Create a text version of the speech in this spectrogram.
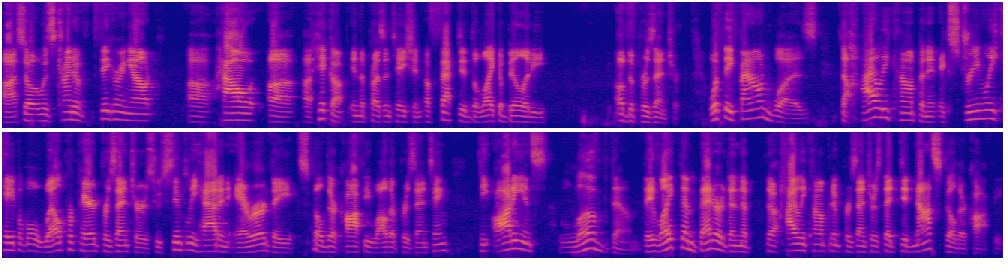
Uh, so it was kind of figuring out uh, how uh, a hiccup in the presentation affected the likability of the presenter. What they found was the highly competent, extremely capable, well prepared presenters who simply had an error, they spilled their coffee while they're presenting. The audience loved them. They liked them better than the, the highly competent presenters that did not spill their coffee.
